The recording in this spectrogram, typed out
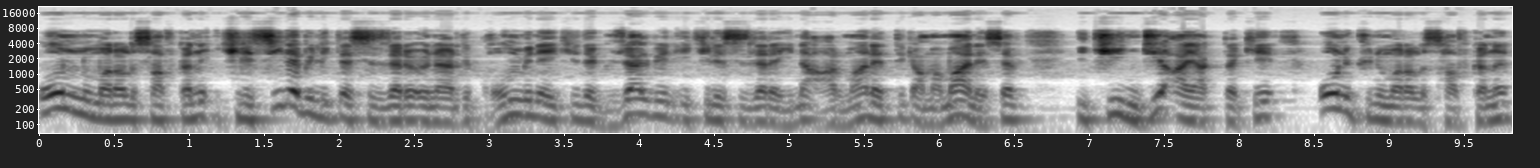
10 numaralı safkanı ikilisiyle birlikte sizlere önerdik. Kombine ikili de güzel bir ikili sizlere yine armağan ettik ama maalesef ikinci ayaktaki 12 numaralı safkanı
